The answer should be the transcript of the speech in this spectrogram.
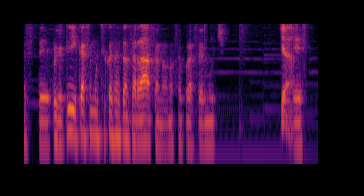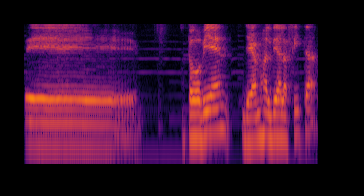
este, porque aquí casi muchas cosas están cerradas, no, no se puede hacer mucho. Ya. Este, todo bien, llegamos al día de la cita.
